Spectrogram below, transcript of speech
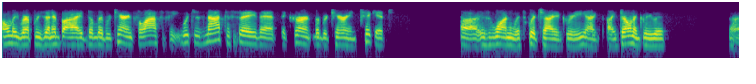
only represented by the libertarian philosophy, which is not to say that the current libertarian ticket uh, is one with which I agree. I, I don't agree with uh,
